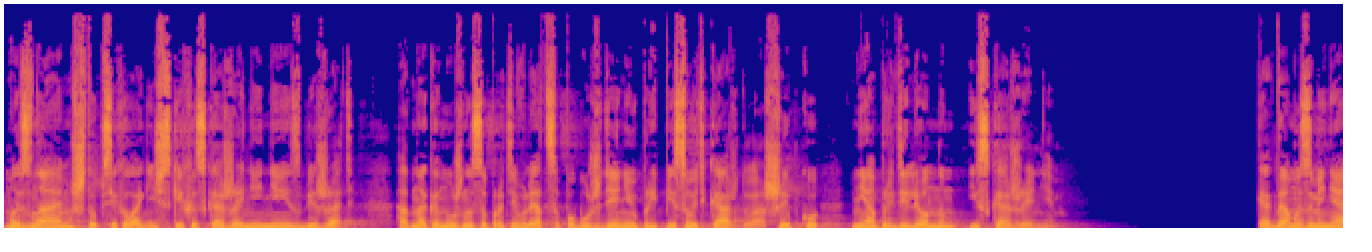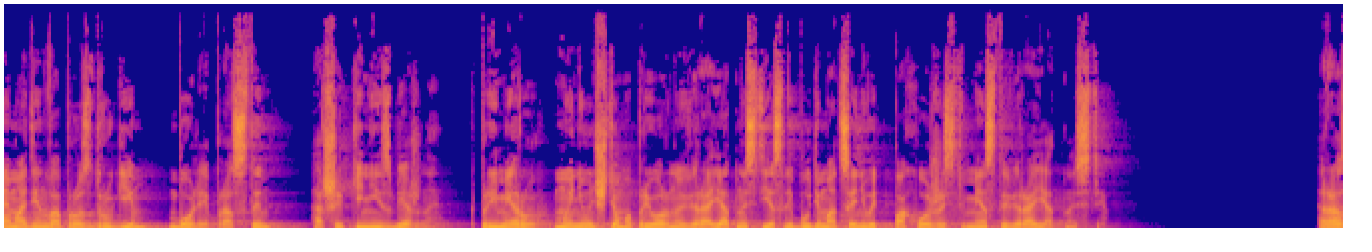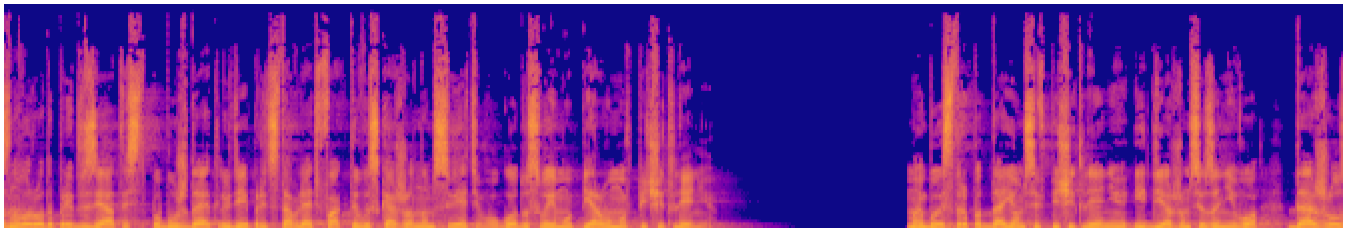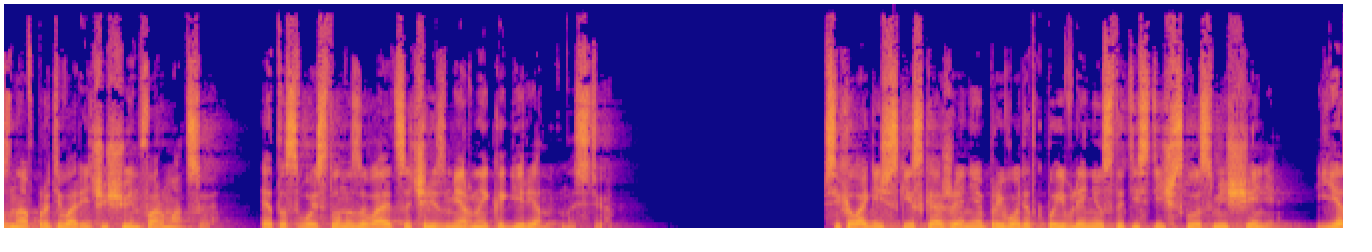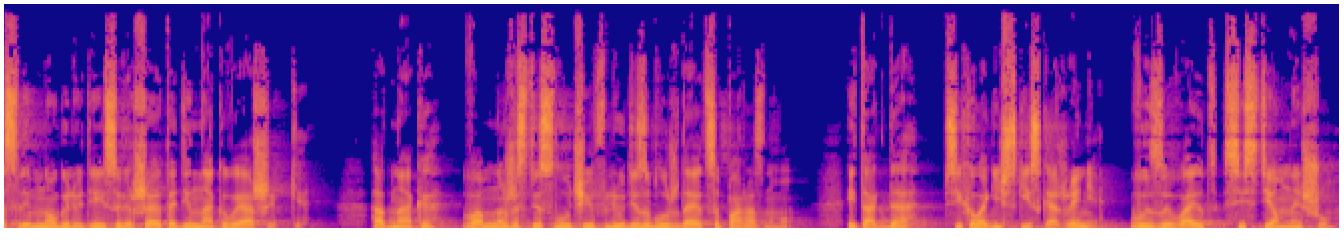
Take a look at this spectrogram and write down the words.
Мы знаем, что психологических искажений не избежать, однако нужно сопротивляться побуждению приписывать каждую ошибку неопределенным искажением. Когда мы заменяем один вопрос другим, более простым, ошибки неизбежны. К примеру, мы не учтем априорную вероятность, если будем оценивать похожесть вместо вероятности. Разного рода предвзятость побуждает людей представлять факты в искаженном свете в угоду своему первому впечатлению. Мы быстро поддаемся впечатлению и держимся за него, даже узнав противоречащую информацию. Это свойство называется чрезмерной когерентностью. Психологические искажения приводят к появлению статистического смещения, если много людей совершают одинаковые ошибки. Однако во множестве случаев люди заблуждаются по-разному. И тогда психологические искажения вызывают системный шум.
